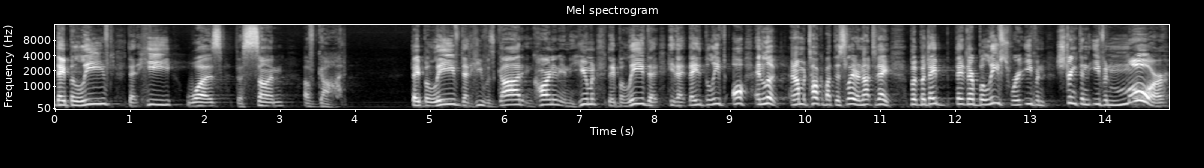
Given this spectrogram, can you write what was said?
They believed that he was the Son of God. They believed that he was God incarnate and human. They believed that, he, that they believed all. And look, and I'm gonna talk about this later, not today, but, but they, they, their beliefs were even strengthened even more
